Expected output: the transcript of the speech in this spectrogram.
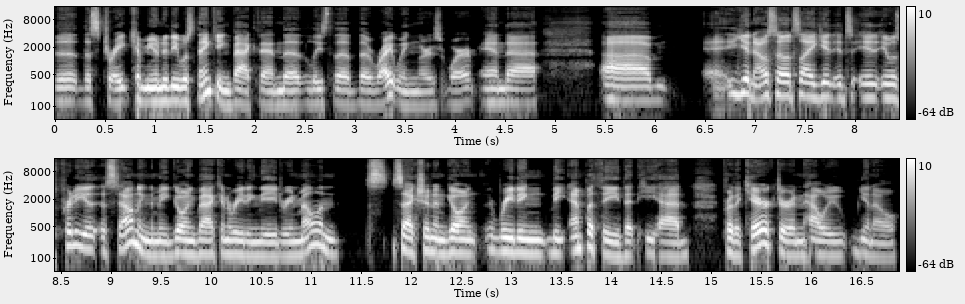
the the straight community was thinking back then. The at least the the right wingers were, and uh, um, eh, you know, so it's like it, it's it, it was pretty astounding to me going back and reading the Adrian Mellon section and going reading the empathy that he had for the character and how he you know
